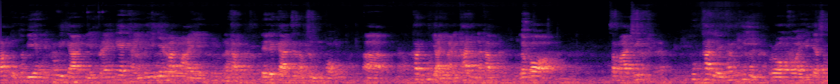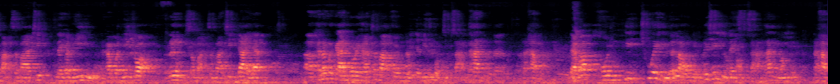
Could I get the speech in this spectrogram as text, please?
รับจดทะเบียนเนี่ยก็มีการเปลี่ยนแปลงแก้ไขไปเยอะแยะมากมายเลยนะครับ แต่ด้วยการสนับสนุนของอท่านผู้ใหญ่หลายท่านนะครับ แล้วก็สมาชิกทุกท่านเลยทั้งที่รอคอยที่จะสมัครสมาชิกในวันนี้อยู่นะครับ วันนี้ก็เริ่มสมัครสมาชิกได้แล้วคณะกรรมการบริหารสมาคมเนี่ยจะมีทั้งหมด 13 ท่านนะครับ แต่ว่าคนที่ช่วยเหลือเราเนี่ยไม่ใช่อยู่ใน 13 ท่านนี้นะครับ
